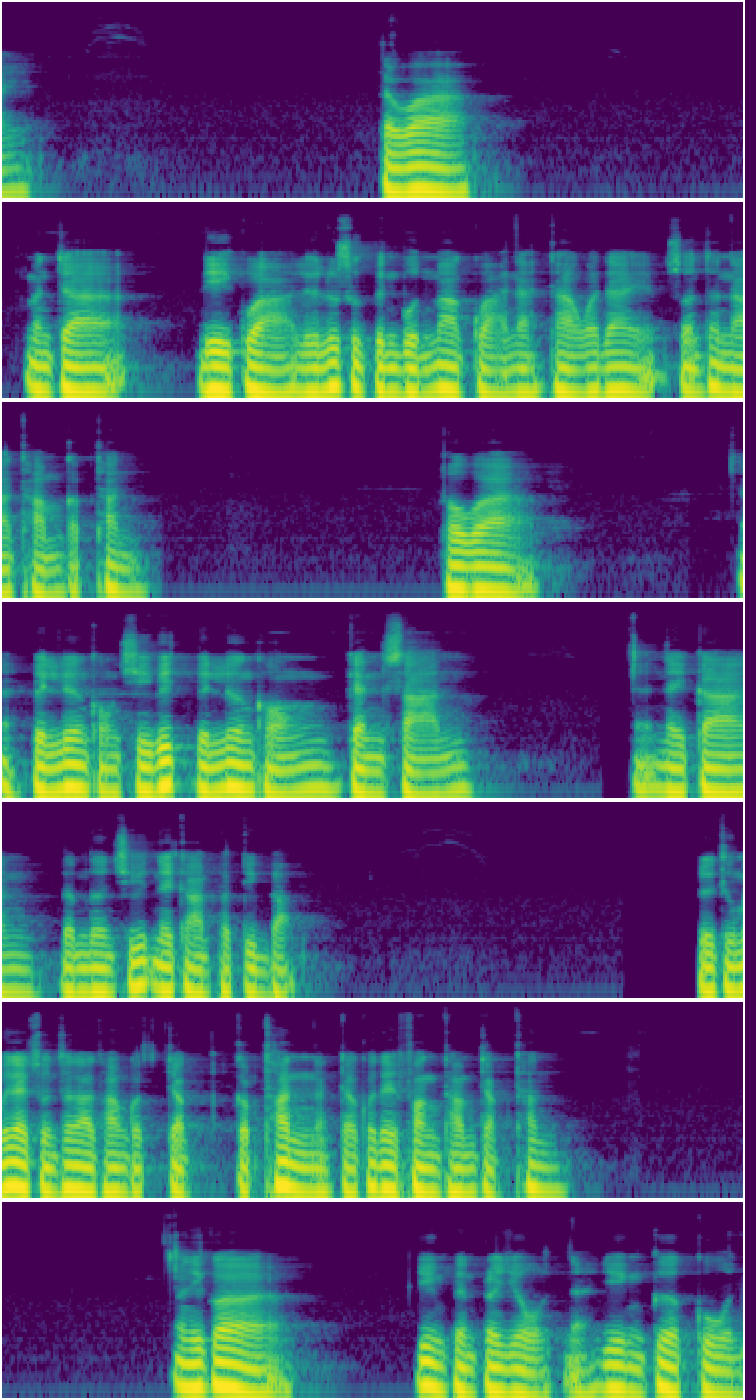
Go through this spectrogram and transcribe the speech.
แต่ว่ามันจะ ดีกว่า หรือรู้สึกเป็นบุญมากกว่านะถ้าว่าได้สนทนาธรรมกับท่าน เพราะว่าเป็นเรื่องของชีวิตเป็นเรื่องของแก่นสาร ในการดำเนินชีวิตในการปฏิบัติ หรือถึงไม่ได้สนทนาธรรมกับจากกับท่านนะแต่ก็ได้ฟังธรรมจากท่าน อันนี้ก็ยิ่งเป็นประโยชน์นะยิ่งเกื้อกูล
